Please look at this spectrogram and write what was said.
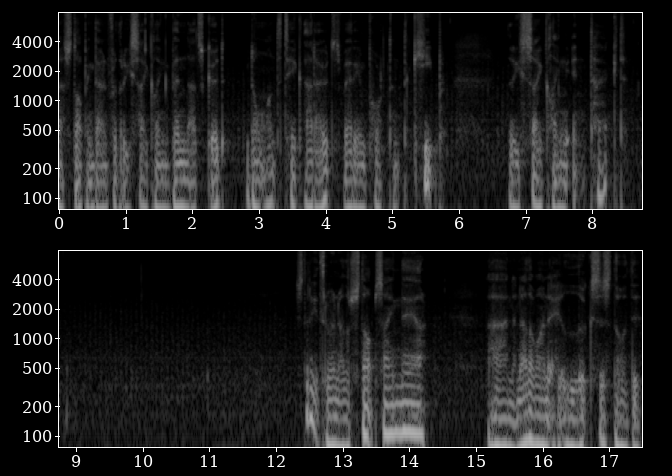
Uh, stopping down for the recycling bin, that's good. We don't want to take that out, it's very important to keep the recycling intact. Straight through another stop sign there and another one it looks as though the,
